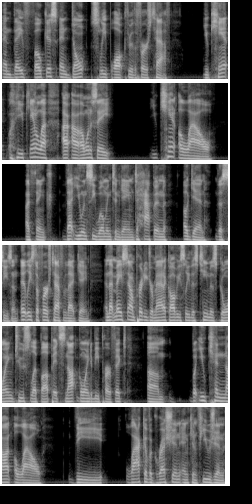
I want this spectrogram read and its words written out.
and they focus and don't sleepwalk through the first half. You can't you can't allow I I, I want to say you can't allow I think that UNC Wilmington game to happen again this season. At least the first half of that game. And that may sound pretty dramatic. Obviously, this team is going to slip up. It's not going to be perfect. Um, but you cannot allow the lack of aggression and confusion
